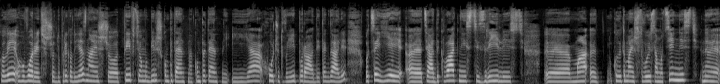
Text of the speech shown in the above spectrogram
Коли говорять, що, до прикладу, я знаю, що ти в цьому більш компетентна, компетентний, і я хочу твоєї поради і так далі. Оце є е, ця адекватність, зрілість, е, е, коли ти маєш свою самоцінність, не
